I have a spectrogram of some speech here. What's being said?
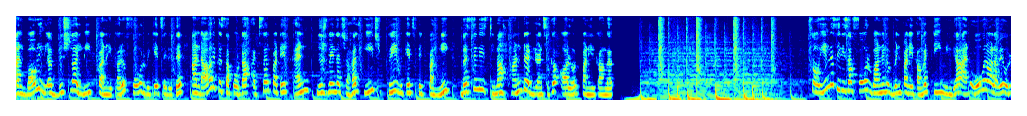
அண்ட் பவுலிங்ல பிஷ்லா லீட் பண்ணியிருக்காரு ஃபோர் விக்கெட்ஸ் எடுத்து. அண்ட் அவருக்கு சப்போர்ட்டா Axar Patel and Yuzvendra Chahal each three wickets pick பண்ணி வெஸ்ட் இண்டீஸ் டீமை ஹண்ட்ரட் ரன்ஸுக்கு ஆல் அவுட் பண்ணியிருக்காங்க. ஸோ இந்த சீரீஸை ஃபோர் ஒன்னு வின் பண்ணியிருக்காங்க டீம் இந்தியா அண்ட் ஓவராலாவே ஒரு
